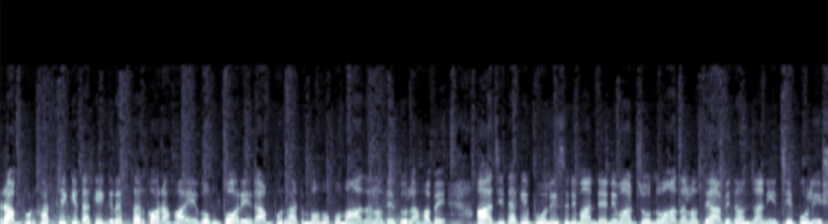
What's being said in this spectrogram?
রামপুরহাট থেকে তাকে গ্রেপ্তার করা হয় এবং পরে রামপুরহাট মহকুমা আদালতে তোলা হবে। আজই তাকে পুলিশ রিমান্ডে নেওয়ার জন্য আদালতে আবেদন জানিয়েছে পুলিশ।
